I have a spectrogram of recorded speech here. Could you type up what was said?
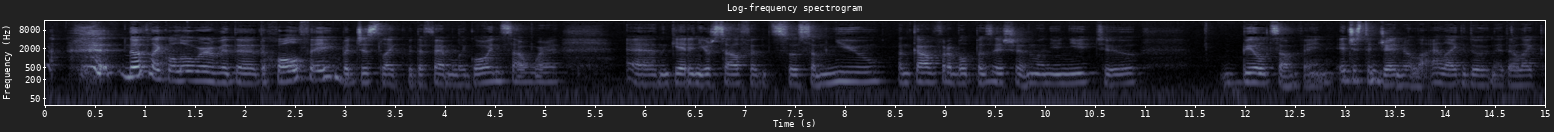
Not like all over with the, the whole thing, but just like with the family going somewhere and getting yourself into some new uncomfortable position when you need to build something. It just in general, I like doing it. I like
